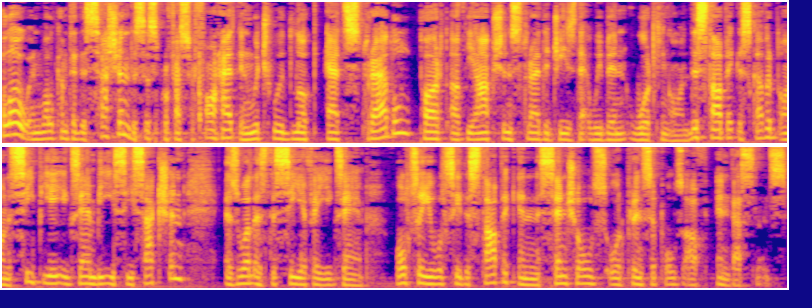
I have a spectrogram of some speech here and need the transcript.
Hello and welcome to this session. This is Professor Farhat in which we'd look at straddle, part of the option strategies that we've been working on. This topic is covered on a CPA exam BEC section as well as the CFA exam. Also, you will see this topic in essentials or principles of investments.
